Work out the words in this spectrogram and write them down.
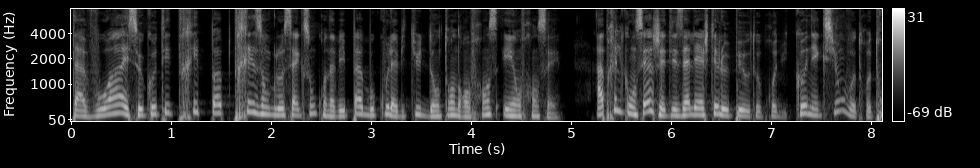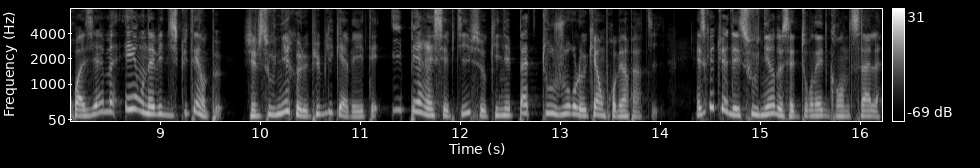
ta voix et ce côté très pop, très anglo-saxon qu'on n'avait pas beaucoup l'habitude d'entendre en France et en français. Après le concert, j'étais allé acheter le P autoproduit Connexion, votre troisième, et on avait discuté un peu. J'ai le souvenir que le public avait été hyper réceptif, ce qui n'est pas toujours le cas en première partie. Est-ce que tu as des souvenirs de cette tournée de grande salle?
